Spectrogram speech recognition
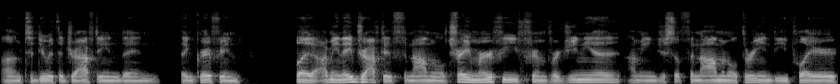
um to do with the drafting than than Griffin. But I mean, they've drafted phenomenal. Trey Murphy from Virginia. I mean, just a phenomenal three and D player.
